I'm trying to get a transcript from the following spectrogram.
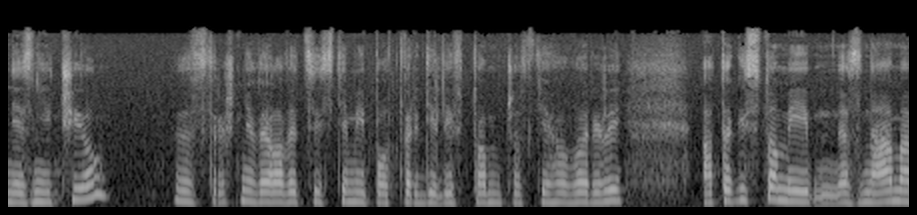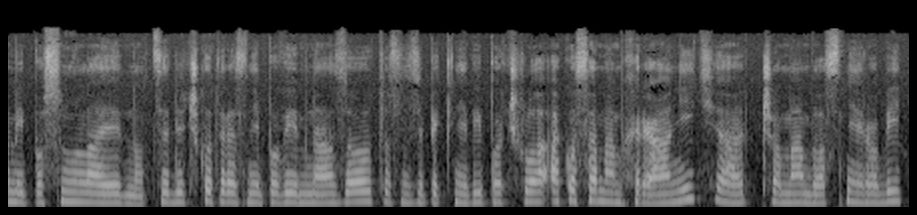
nezničil. Strašne veľa vecí ste mi potvrdili v tom, čo ste hovorili. A takisto mi známa mi posunula jedno CD, teraz nepoviem názov, to som si pekne vypočula, ako sa mám chrániť a čo mám vlastne robiť.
